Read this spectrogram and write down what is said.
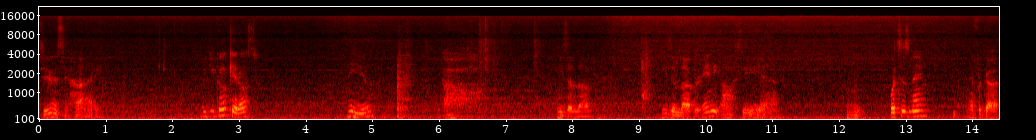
too and say hi. Where'd you go, kiddos? Hey, you. Oh, he's a lover. He's a lover. And he, oh, see, yeah. What's his name? I forgot.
